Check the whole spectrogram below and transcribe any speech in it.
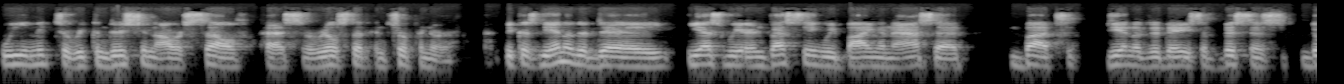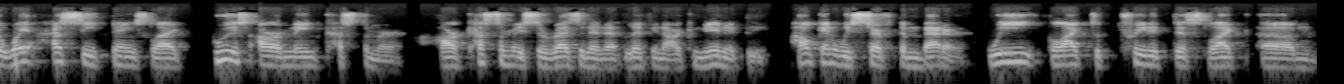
we need to recondition ourselves as a real estate entrepreneur. Because the end of the day, yes, we are investing, we're buying an asset, but the end of the day, it's a business. The way I see things like who is our main customer? Our customer is the resident that live in our community. How can we serve them better? We like to treat it this like um,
